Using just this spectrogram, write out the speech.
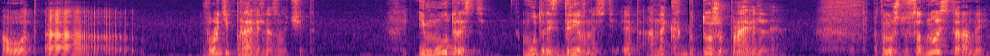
Вот. Э, вроде правильно звучит. И мудрость мудрость древности это, она как бы тоже правильная. Потому что, с одной стороны,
